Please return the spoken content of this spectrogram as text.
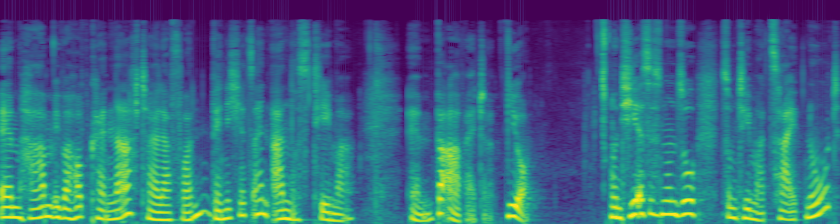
ähm, haben überhaupt keinen Nachteil davon, wenn ich jetzt ein anderes Thema ähm, bearbeite. Ja. Und hier ist es nun so, zum Thema Zeitnot,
